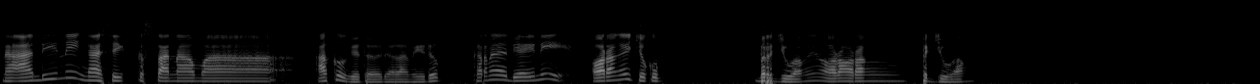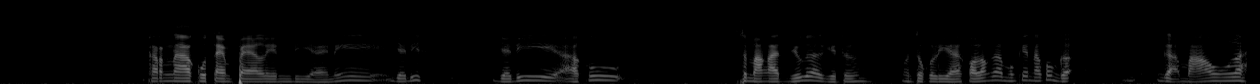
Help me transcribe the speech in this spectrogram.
Nah, Andi ini ngasih kesan sama aku gitu dalam hidup karena dia ini orangnya cukup berjuang ya orang-orang pejuang karena aku tempelin dia ini jadi jadi aku semangat juga gitu untuk kuliah. Kalau nggak mungkin aku nggak nggak mau lah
